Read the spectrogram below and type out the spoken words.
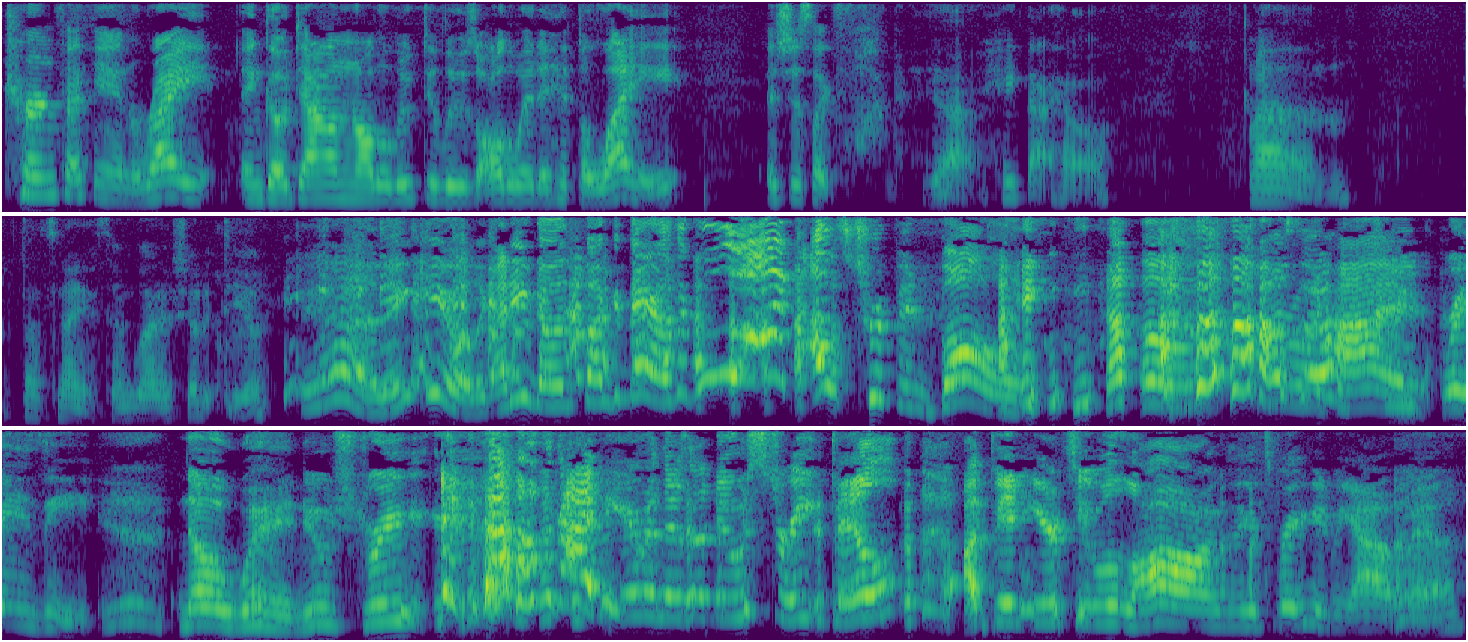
turn fucking right and go down and all the loop de loos all the way to hit the light. It's just like fuck. Yeah. I hate that hell. Um. That's nice. I'm glad I showed it to you. Yeah, thank you. Like I didn't even know it was fucking there. I was like, what? I was tripping balls. I know. I was so like, high. Too crazy. No way. New street. I was like, I'm here when there's a new street built. I've been here too long. Like, it's freaking me out, oh, man.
